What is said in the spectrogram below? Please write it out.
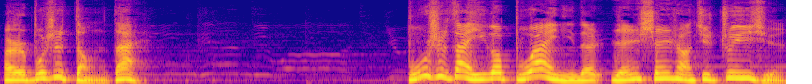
而不是等待。不是在一个不爱你的人身上去追寻，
